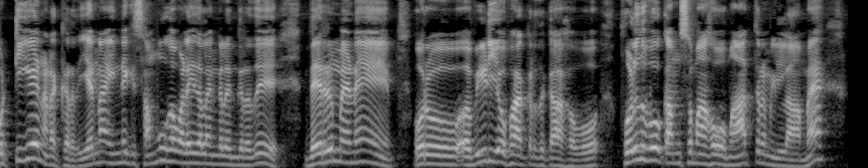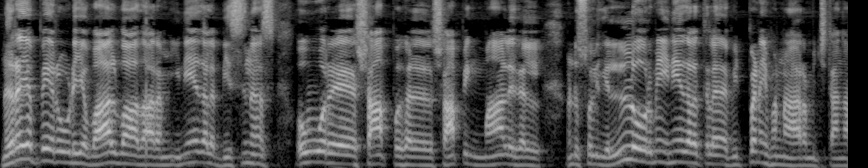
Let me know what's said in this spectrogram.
ஒட்டியே நடக்கிறது. ஏன்னா இன்றைக்கி சமூக வலைதளங்கள்ங்கிறது வெறுமனே ஒரு வீடியோ பார்க்கறதுக்காகவோ பொழுதுபோக்கு அம்சமாகவோ மாத்திரம் இல்லாமல் நிறைய பேருடைய வாழ்வாதாரம் இணையதள பிஸ்னஸ் ஒவ்வொரு ஷாப்புகள் ஷாப்பிங் மாலுகள் என்று சொல்லி எல்லோருமே இணையதளத்தில் விற்பனை பண்ண ஆரம்பிச்சிட்டாங்க.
